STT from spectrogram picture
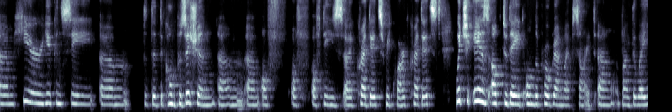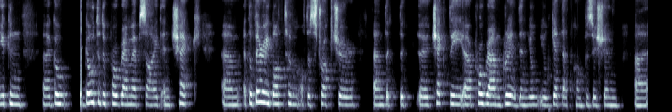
um, here you can see um, the, the, the, composition um, um, of, of, of these uh, credits, required credits, which is up to date on the program website. Uh, by the way, you can uh, go, go to the program website and check um, at the very bottom of the structure and the, the uh, check the uh, program grid and you'll you'll get that composition uh,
